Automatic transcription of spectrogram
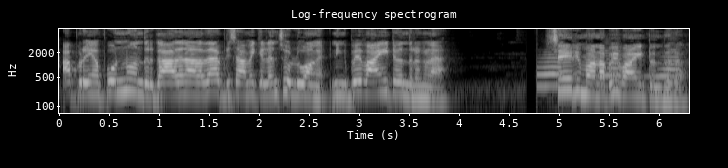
அப்புறம் என் பொண்ணு வந்திருக்கா. அதனாலதான் அப்படி சமைக்கலன்னு சொல்லுவாங்க. நீங்க போய் வாங்கிட்டு வந்துருங்களேன். சரிம்மா நான் போய் வாங்கிட்டு வந்துடுறேன்.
